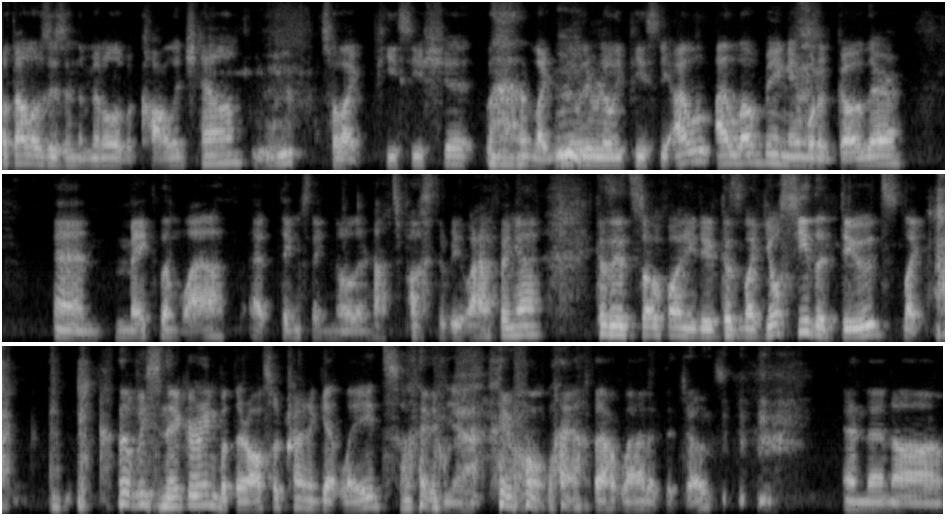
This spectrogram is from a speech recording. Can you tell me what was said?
Othello's is in the middle of a college town. hmm So like PC shit, like really really PC. I I love being able to go there and make them laugh at things they know they're not supposed to be laughing at because it's so funny, dude. Because like you'll see the dudes like they'll be snickering, but they're also trying to get laid, so they, Yeah. they won't laugh out loud at the jokes. And then uh,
